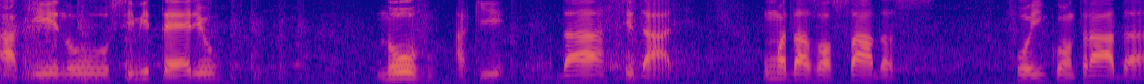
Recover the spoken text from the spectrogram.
aqui no cemitério novo aqui da cidade. Uma das ossadas foi encontrada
